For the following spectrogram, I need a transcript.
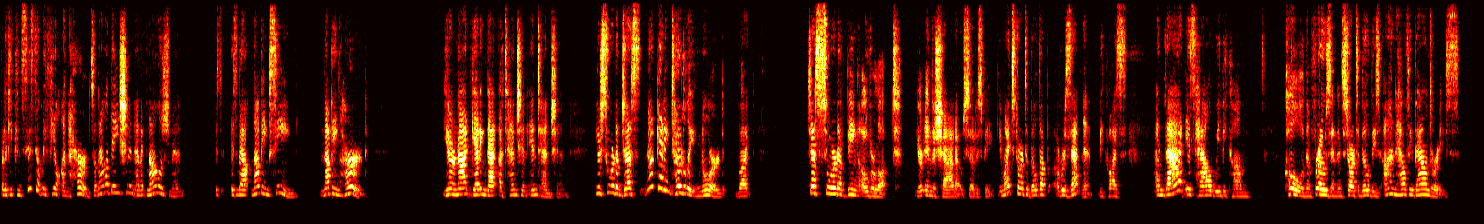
But if you consistently feel unheard, so validation and acknowledgement is, is about not being seen, not being heard. You're not getting that attention intention. You're sort of just not getting totally ignored, but just sort of being overlooked. You're in the shadow, so to speak. You might start to build up a resentment because, and that is how we become cold and frozen and start to build these unhealthy boundaries.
